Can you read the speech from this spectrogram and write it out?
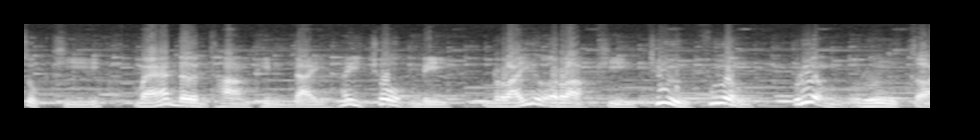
สุขขี แม้เดินทางถิ่นใดให้โชคดี ไร้ราคีชื่อเฟื่องเรื่องรือไกล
